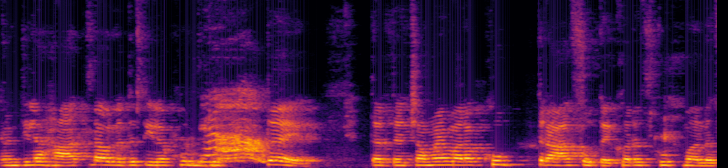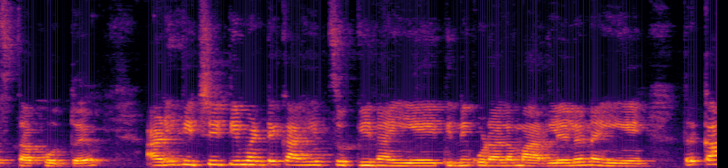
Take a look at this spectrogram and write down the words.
आणि तिला हात लावला तर तिला खूप दुखतंय. तर त्याच्यामुळे मला खूप त्रास होतोय. खरंच खूप मनस्ताप होतोय. आणि तिची ती म्हणते काहीच चुकी नाहीये. तिने कुणाला मारलेलं नाहीये. तर का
